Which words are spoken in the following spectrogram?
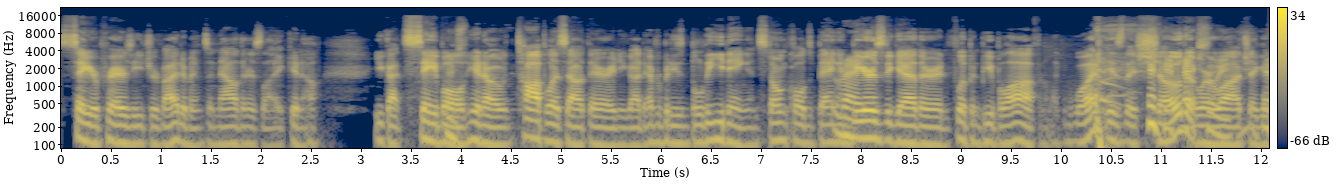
say your prayers, eat your vitamins, and now there's like, you know, you got Sable, you know, topless out there, and you got everybody's bleeding, and Stone Cold's banging Right. beers together and flipping people off, and I'm like, "What is this show that we're watching?" They're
